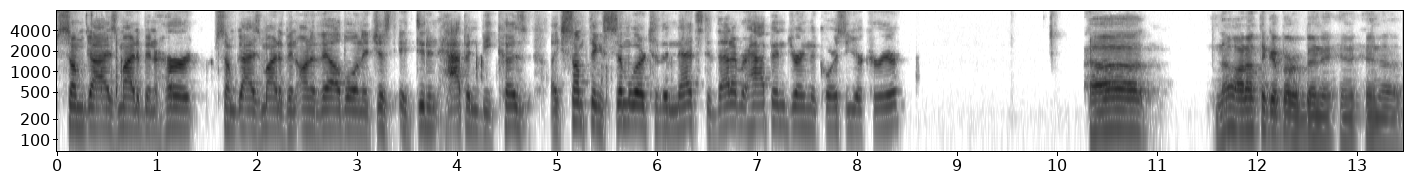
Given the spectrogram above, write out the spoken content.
some guys might have been hurt, some guys might have been unavailable, and it just it didn't happen because like something similar to the Nets. Did that ever happen during the course of your career? Uh, no, I don't think I've ever been in, in a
